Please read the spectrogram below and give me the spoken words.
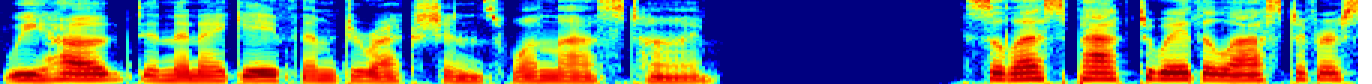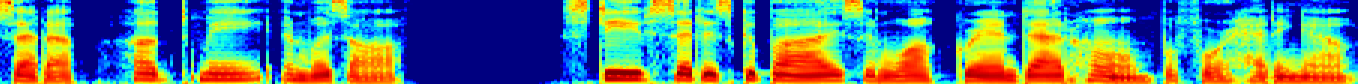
We hugged, and then I gave them directions one last time. Celeste packed away the last of her setup, hugged me, and was off. Steve said his goodbyes and walked Granddad home before heading out.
